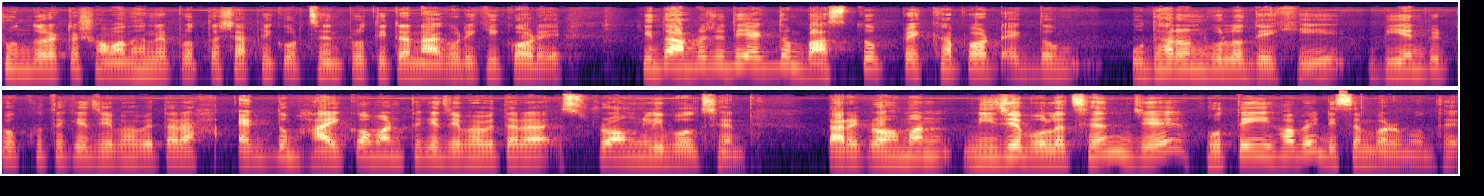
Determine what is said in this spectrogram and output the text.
সুন্দর একটা সমাধানের প্রত্যাশা আপনি করছেন, প্রতিটা নাগরিকই করে, কিন্তু আমরা যদি একদম বাস্তব প্রেক্ষাপট, একদম উদাহরণগুলো দেখি, বিএনপির পক্ষ থেকে যেভাবে তারা একদম হাই কমান্ড থেকে যেভাবে তারা স্ট্রংলি বলছেন, তারেক রহমান নিজে বলেছেন যে হতেই হবে ডিসেম্বরের মধ্যে।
